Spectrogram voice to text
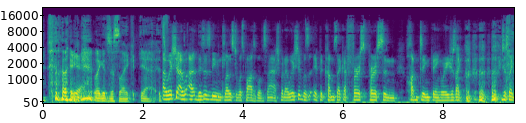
like, Yeah. like it's just like yeah, it's I wish I, I, this isn't even close to what's possible in Smash, but I wish it was. It becomes like a first-person hunting thing where you're just like, just like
